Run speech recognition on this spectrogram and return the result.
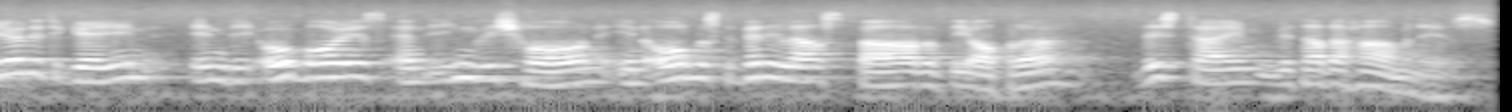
hear it again in the oboes and English horn in almost the very last bar of the opera, this time with other harmonies.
